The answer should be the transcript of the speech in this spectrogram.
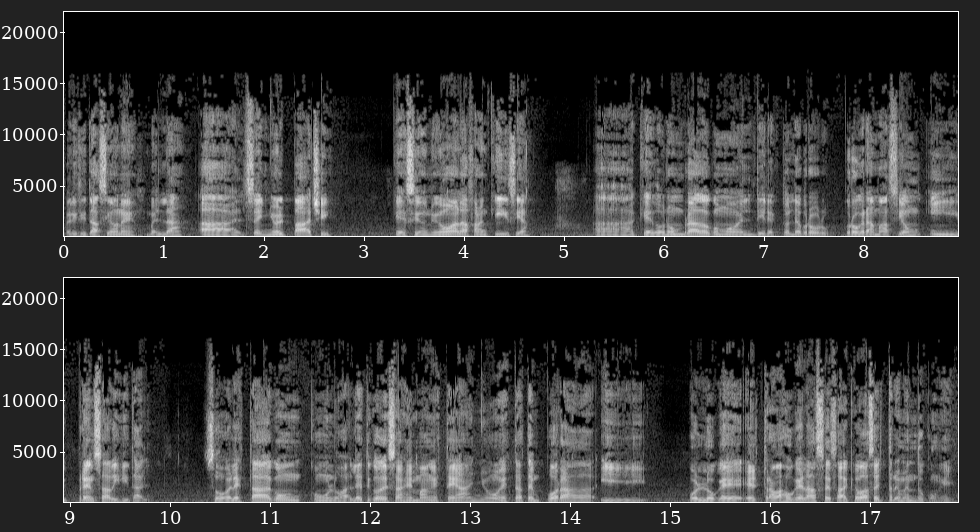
felicitaciones, ¿verdad? Al señor Pachi, que se unió a la franquicia. Ah, quedó nombrado como el director de programación y prensa digital. So, él está con, los Atléticos de San Germán este año, esta temporada, y por lo que el trabajo que él hace, sabe que va a ser tremendo con ellos.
